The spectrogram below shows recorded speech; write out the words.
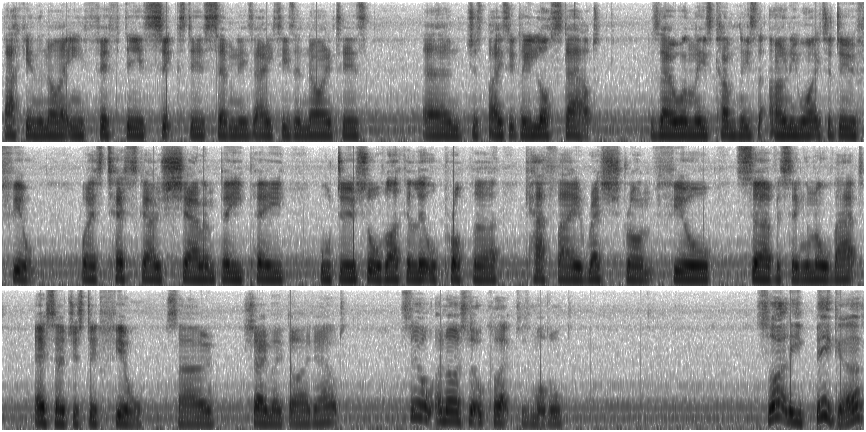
back in the 1950s, 60s, 70s, 80s, and 90s, and just basically lost out because they were one of these companies that only wanted to do fuel. Whereas Tesco, Shell, and BP will do sort of like a little proper cafe, restaurant, fuel, servicing, and all that. Esso just did fuel, so shame they died out. Still a nice little collector's model. Slightly bigger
